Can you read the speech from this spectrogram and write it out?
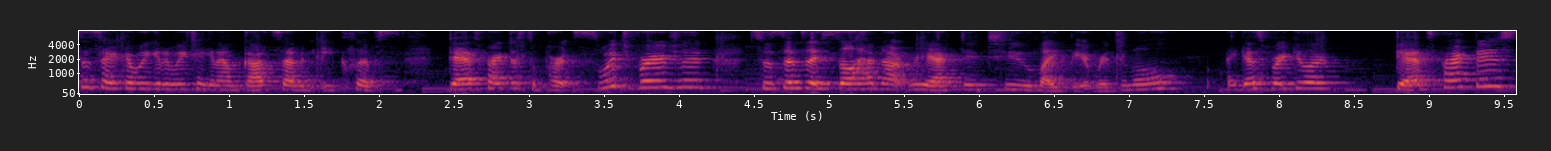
guys, this week we're going to be checking out GOT7 Eclipse Dance Practice, the part Switch version. So since I still have not reacted to like the original, I guess regular dance practice,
